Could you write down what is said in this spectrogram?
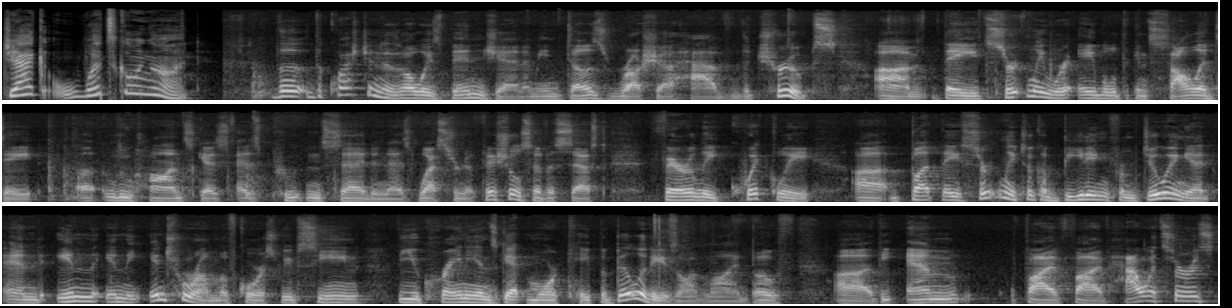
Jack, what's going on? The the question has always been, Jen. I mean, does Russia have the troops? Um, they certainly were able to consolidate uh, Luhansk, as as Putin said, and as Western officials have assessed, fairly quickly. Uh, but they certainly took a beating from doing it. And in in the interim, of course, we've seen the Ukrainians get more capabilities online, both uh, the M 55 howitzers,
